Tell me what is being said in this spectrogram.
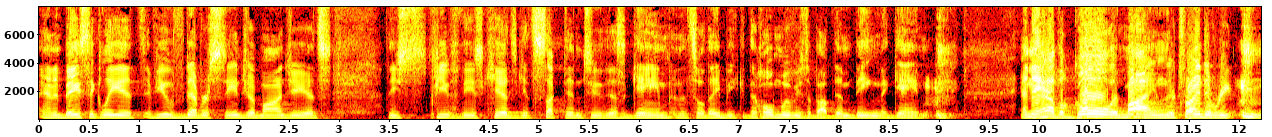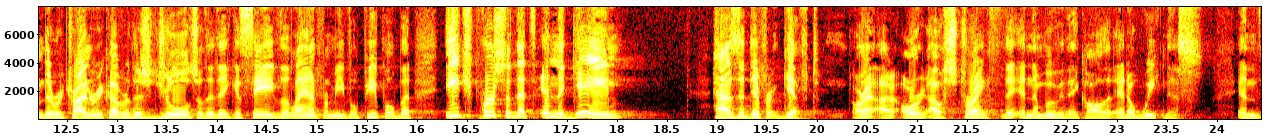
And basically, if you've never seen Jumanji, it's these these kids get sucked into this game, and so they be, the whole movie is about them being the game. and they have a goal in mind. They're trying to re, they're trying to recover this jewel so that they can save the land from evil people. But each person that's in the game has a different gift or, uh, or a strength in the movie they call it, and a weakness. And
